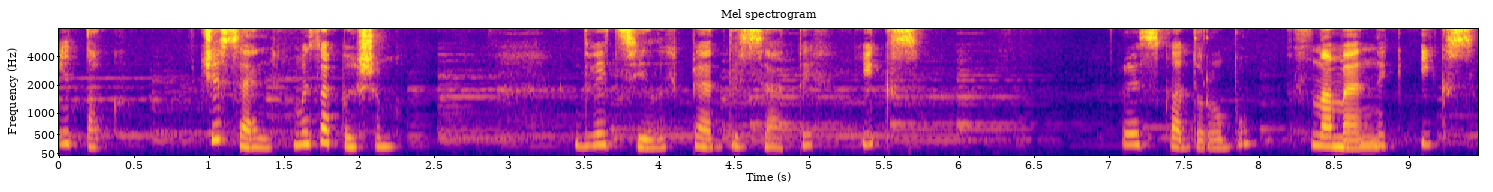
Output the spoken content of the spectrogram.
І так, в чисельник ми запишемо 2,5 х риска дробу, знаменник х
